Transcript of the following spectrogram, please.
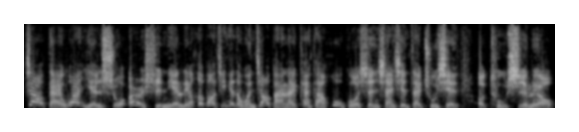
教改万言书二十年，联合报今天的文教版来看看护国神山现在出现呃土石流。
